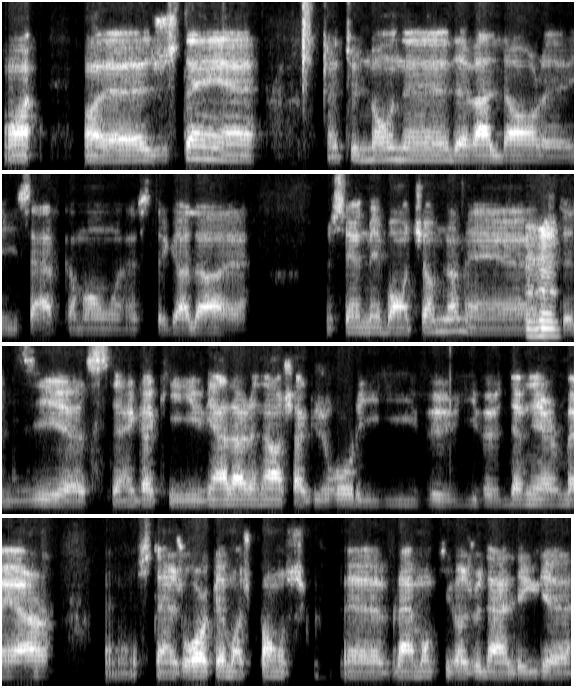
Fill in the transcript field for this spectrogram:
Ouais. Ouais, euh, Justin, euh, tout le monde euh, de Val d'Or, ils savent comment euh, ce gars-là, euh, c'est un de mes bons chums, là, mais euh, Mhm. je te dis, euh, c'est un gars qui vient à l'arena chaque jour, il veut, il veut devenir meilleur. Euh, c'est un joueur que moi, je pense euh, vraiment qu'il va jouer dans la Ligue, euh,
